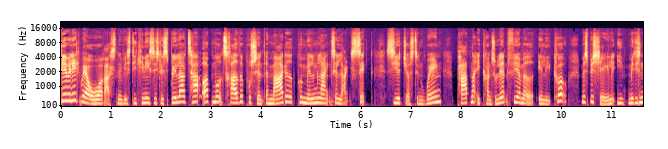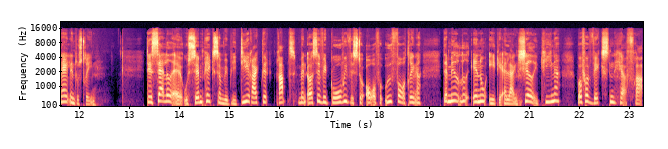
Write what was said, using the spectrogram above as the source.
Det vil ikke være overraskende, hvis de kinesiske spillere tager op mod 30 procent af markedet på mellemlang til lang sigt, siger Justin Wayne, partner i konsulentfirmaet LEK med speciale i medicinalindustrien. Det er salget af Ozempic, som vil blive direkte ramt, men også Vigovi vil stå over for udfordringer, da midlet endnu ikke er lanceret i Kina, hvorfor væksten herfra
